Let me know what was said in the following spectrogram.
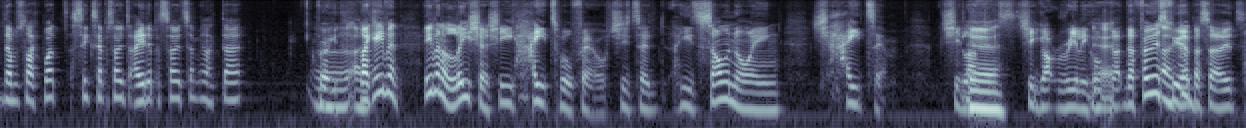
That was like what six episodes, eight episodes, something like that. Very. Uh, Like eight. even even Alicia, she hates Will Ferrell. She said he's so annoying. She hates him. She loved Yeah. it. She got really hooked Yeah. up. The first Oh, few good. episodes,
